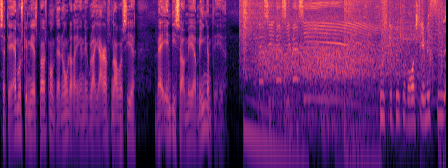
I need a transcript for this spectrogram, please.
Så det er måske mere et spørgsmål, om der er nogen, der ringer Nikolaj Jakobsen op og siger, hvad endte de så med at mene om det her? Messi, Messi, Messi! Husk, at du på vores hjemmeside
